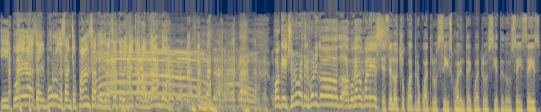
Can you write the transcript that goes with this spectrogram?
Y tú eras el burro de Sancho Panza, desgraciado que venía cabalgando. ok, su número telefónico, abogado, ¿cuál es? Es el 844-644-7266.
